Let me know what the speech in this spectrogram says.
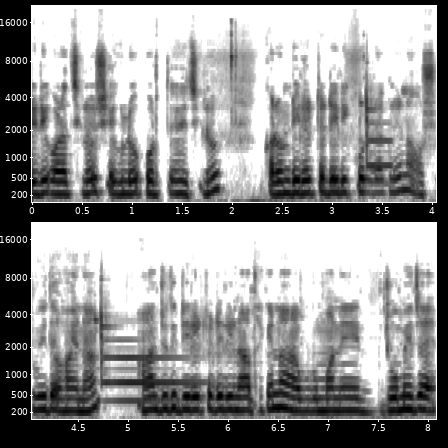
রেডি করা ছিল, সেগুলো করতে হয়েছিল। কারণ ডেলিটা ডেলি করে রাখলে না অসুবিধা হয় না। আর যদি ডেলিটা ডেলি না থাকে না মানে জমে যায়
